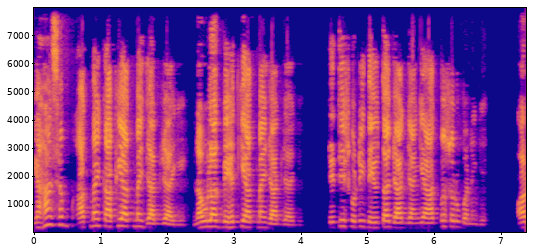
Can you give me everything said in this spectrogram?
यहाँ सब आत्माएँ काफ़ी आत्माएँ जाग जाएगी। नौ लाख बेहद की आत्माएँ जाग जाएगी। तैतीस कोटि देवता जाग जाएँगे आत्मस्वरूप बनेंगे। और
